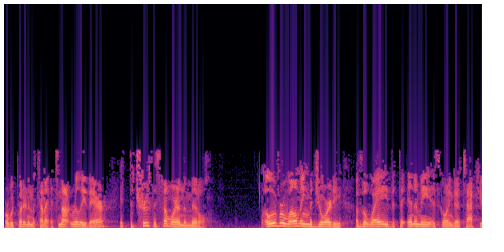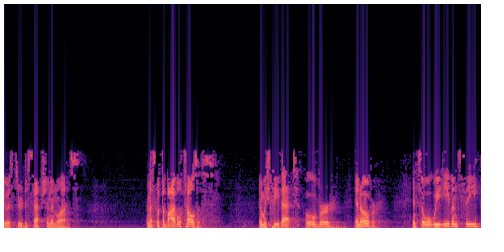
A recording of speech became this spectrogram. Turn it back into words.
or we put it in the kind of, it's not really there, it, the truth is somewhere in the middle overwhelming majority of the way that the enemy is going to attack you is through deception and lies. And that's what the Bible tells us. And we see that over and over. And so, what we even see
